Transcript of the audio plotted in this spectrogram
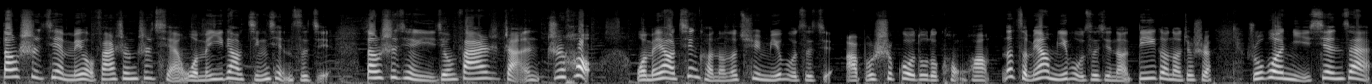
当事件没有发生之前，我们一定要警醒自己；当事情已经发展之后，我们要尽可能的去弥补自己，而不是过度的恐慌。那怎么样弥补自己呢？第一个呢，就是如果你现在。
